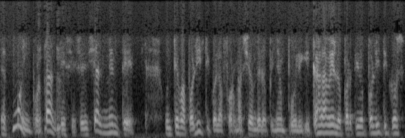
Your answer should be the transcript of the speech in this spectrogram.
Es muy importante, es esencialmente un tema político la formación de la opinión pública y cada vez los partidos políticos,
